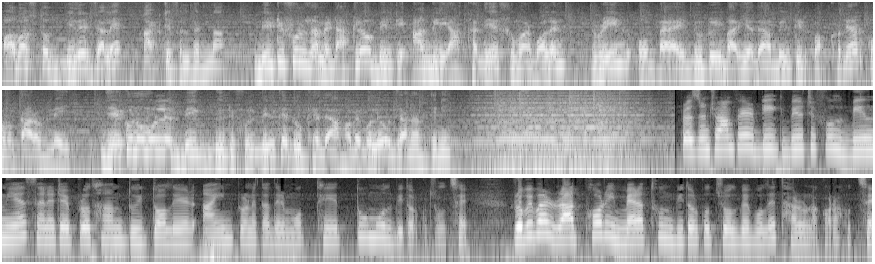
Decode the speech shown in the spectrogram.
অবাস্তব বিলের জালে আটকে ফেলবেন না। বিউটিফুল নামে ডাকলেও বিলটি আগলি আখ্যা দিয়ে সুমার বলেন, ঋণ ও ব্যয় দুটোই বাড়িয়ে দেওয়া বিলটির পক্ষ নেওয়ার কোনো কারণ নেই। যে কোনো মূল্যে বিগ বিউটিফুল বিলকে রুখে দেওয়া হবে বলেও জানান তিনি। প্রেসিডেন্ট ট্রাম্পের বিগ বিউটিফুল বিল নিয়ে সেনেটের প্রধান দুই দলের আইন প্রণেতাদের মধ্যে তুমুল বিতর্ক চলছে। রবিবার রাতভর এই ম্যারাথন বিতর্ক চলবে বলে ধারণা করা হচ্ছে।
